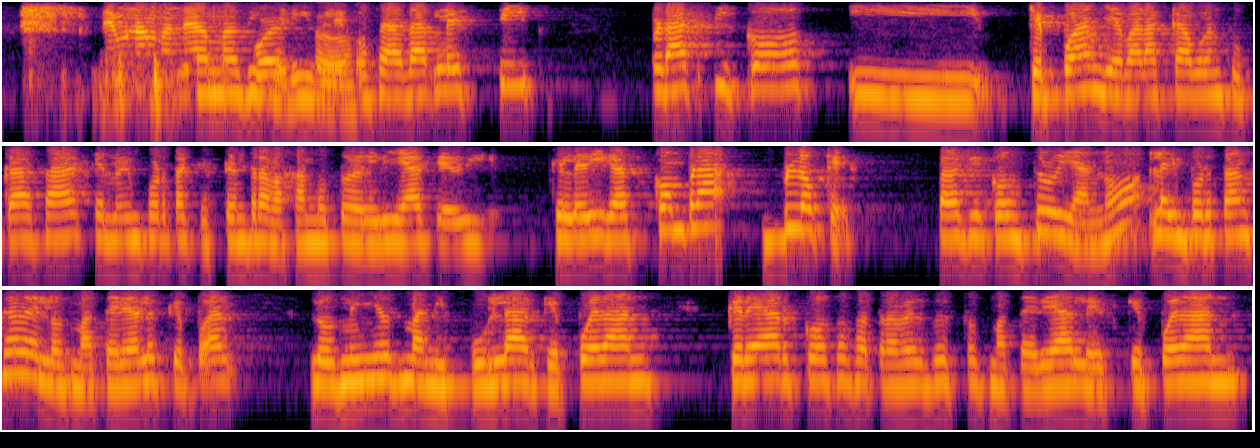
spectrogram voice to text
de una manera más digerible, o sea, darles tips prácticos y que puedan llevar a cabo en su casa, que no importa que estén trabajando todo el día, que, que le digas, compra bloques, para que construyan, ¿no? La importancia de los materiales que puedan los niños manipular, que puedan crear cosas a través de estos materiales, que puedan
